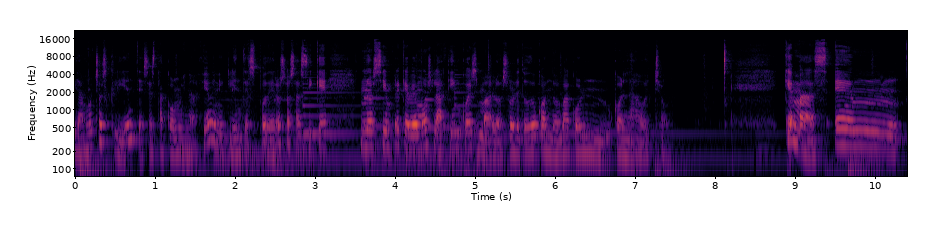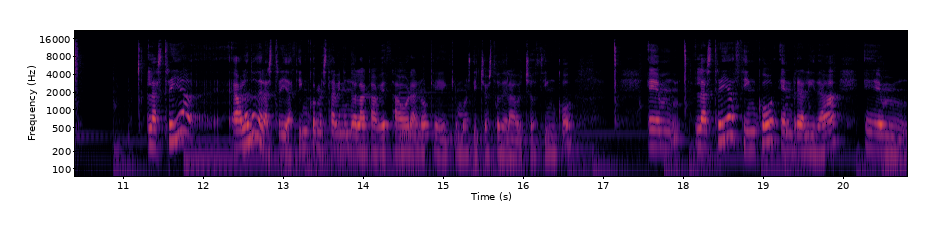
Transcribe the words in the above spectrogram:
da muchos clientes esta combinación y clientes poderosos, así que no siempre que vemos la 5 es malo, sobre todo cuando va con, la 8. ¿Qué más? Em, la estrella, hablando de la estrella 5, me está viniendo a la cabeza ahora ¿no? que, hemos dicho esto de la 8-5. Em, la estrella 5 en realidad em,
